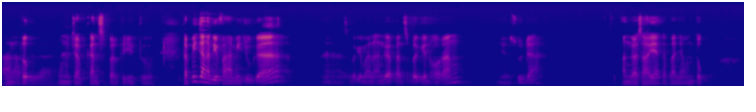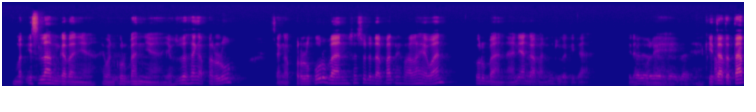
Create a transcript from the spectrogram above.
Untuk mengucapkan seperti itu. Tapi jangan difahami juga nah, sebagaimana anggapan sebagian orang, ya sudah. Tetangga saya katanya untuk umat Islam katanya, hewan kurbannya. Ya sudah saya nggak perlu, saya nggak perlu kurban, saya sudah dapat pahala hewan kurban. Nah, ini anggapan ini juga tidak tidak Betul, boleh. betul, betul. Ya, Kita tetap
